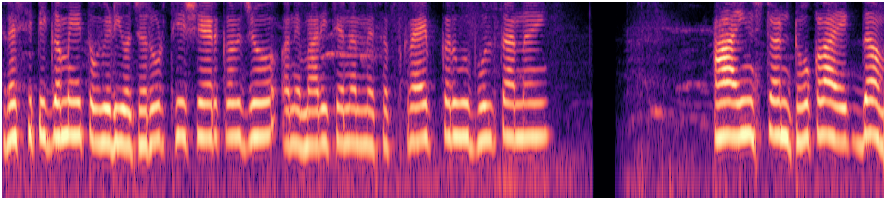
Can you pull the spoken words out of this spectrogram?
રેસીપી ગમે તો વીડિયો જરૂરથી શેર કરજો અને મારી ચેનલને સબસ્ક્રાઈબ કરવું ભૂલતા નહીં. આ ઇન્સ્ટન્ટ ઢોકળા એકદમ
